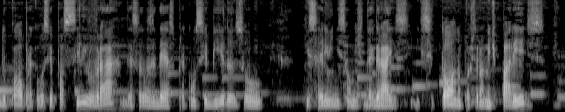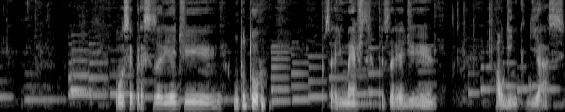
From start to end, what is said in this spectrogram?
do qual, para que você possa se livrar dessas ideias preconcebidas ou que seriam inicialmente degraus e que se tornam posteriormente paredes, você precisaria de um tutor, precisaria de um mestre, precisaria de alguém que o guiasse.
